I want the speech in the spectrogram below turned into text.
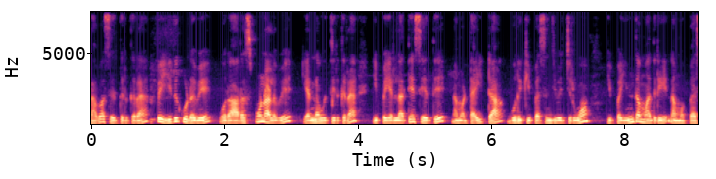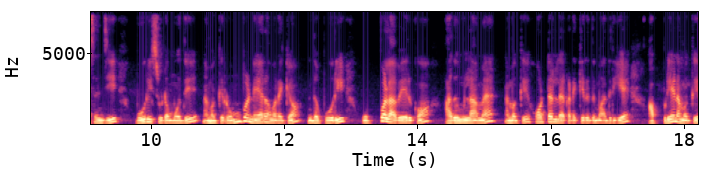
ரவை சேர்த்துருக்கிறேன். இப்போ இது கூடவே ஒரு அரை ஸ்பூன் அளவு எண்ணெய் ஊற்றிருக்கிறேன் இப்போ எல்லாத்தையும் சேர்த்து நம்ம டைட்டாக பூரிக்கு பிசைஞ்சு வச்சுருவோம். இப்போ இந்த மாதிரி நம்ம பிசைஞ்சு பூரி சுடும் போது நமக்கு ரொம்ப நேரம் வரைக்கும் இந்த பூரி உப்பலாகவே இருக்கும். அதுவும் இல்லாமல் நமக்கு ஹோட்டலில் கிடைக்கிறது மாதிரி மாதிரியே அப்படியே நமக்கு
